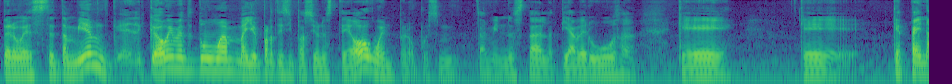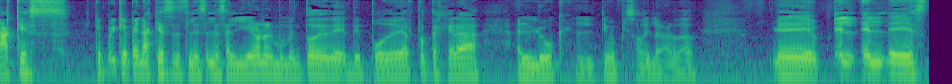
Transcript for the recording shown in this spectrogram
Pero este también, eh, que obviamente tuvo mayor participación este Owen, pero pues mm, también está la tía Beru, o sea, que, que, que penaques, que, que penaques le, salieron al momento de, de, de poder proteger a, a, Luke en el último episodio, la verdad. Eh, el, el, es,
